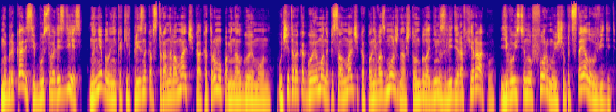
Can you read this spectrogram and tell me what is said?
Мы брыкались и буйствовали здесь, но не было никаких признаков странного мальчика, о котором упоминал Гоэмон. Учитывая, как Гоэмон описал мальчика, вполне возможно, что он был одним из лидеров Хераку. Его истинную форму еще предстояло увидеть.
